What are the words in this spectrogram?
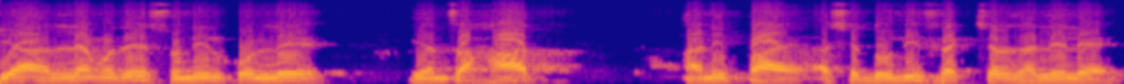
या हल्ल्यामध्ये सुनील कोल्हे यांचा हात आणि पाय असे दोन्ही फ्रॅक्चर झालेले आहे.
